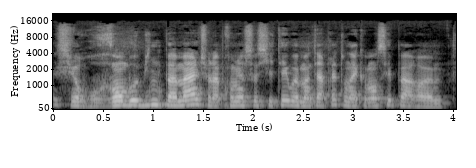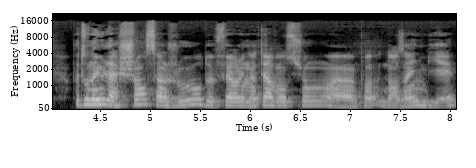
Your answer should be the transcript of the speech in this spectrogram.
euh, sur rembobine pas mal sur la première société Web Interprète, on a commencé par. euh, en fait, on a eu la chance un jour de faire une intervention euh, dans un MBA.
